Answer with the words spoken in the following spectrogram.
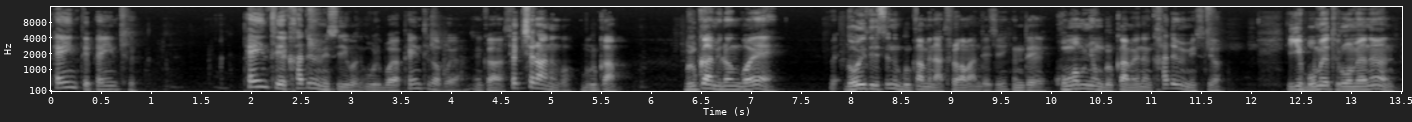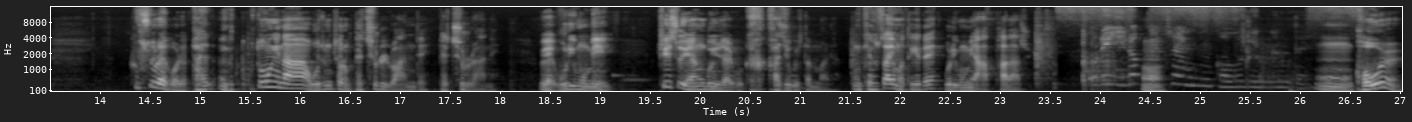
페인트 페인트 페인트에 카드뮴이 쓰이거든. 우리 뭐야 페인트가 뭐야? 그러니까 색칠하는 거 물감 물감 이런 거에 너희들이 쓰는 물감에는 들어가면 안 되지. 근데 공업용 물감에는 카드뮴이 쓰여. 이게 몸에 들어오면은 흡수를 해버려. 바- 그러니까 똥이나 오줌처럼 배출을 안 돼. 배출을 안 해. 왜? 우리 몸이 필수 영양분인 줄 알고 가- 가지고 있단 말이야. 그럼 계속 쌓이면 어떻게 돼? 우리 몸이 아파 나중에. 우리 이렇게 어. 생긴 거울이 있는데. 음, 거울.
